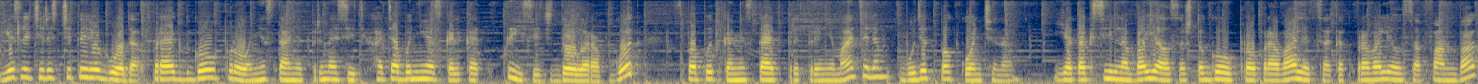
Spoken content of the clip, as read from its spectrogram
Если через 4 года проект GoPro не станет приносить хотя бы несколько тысяч долларов в год, с попытками стать предпринимателем будет покончено. Я так сильно боялся, что GoPro провалится, как провалился FunBug,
